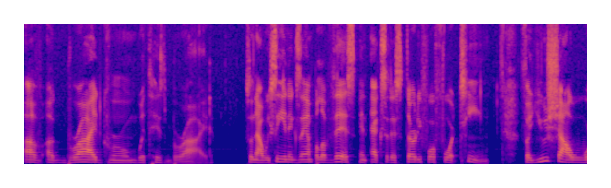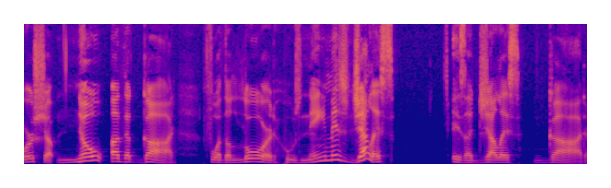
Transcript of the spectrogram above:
of a bridegroom with his bride. So now we see an example of this in Exodus 34 14. For you shall worship no other God, for the Lord, whose name is jealous, is a jealous God.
